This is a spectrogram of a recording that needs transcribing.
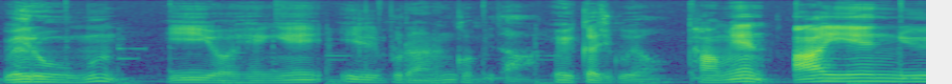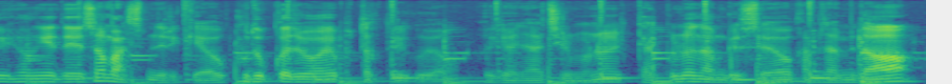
외로움은 이 여행의 일부라는 겁니다. 여기까지고요. 다음엔 INU형에 대해서 말씀드릴게요. 구독과 좋아요 부탁드리고요. 의견이나 질문을 댓글로 남겨주세요. 감사합니다.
